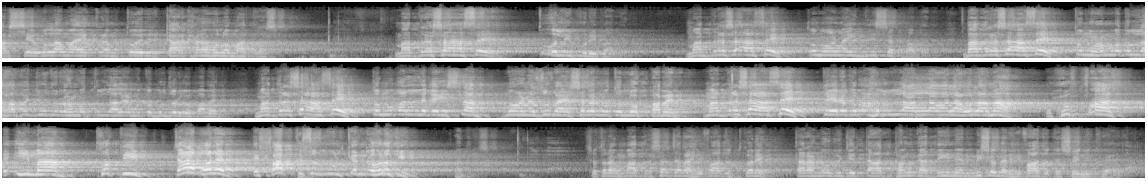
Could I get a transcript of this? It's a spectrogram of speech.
আর সে ওলামা একরাম তৈরির কারখানা হলো মাদ্রাসা। মাদ্রাসা আছে তো অলিপুরি পাবে মাদ্রাসা আছে তো মরনা ইদ্রিস পাবেন। মাদ্রাসা আছে তো মোহাম্মদুল্লাহ হাফিজুদুর রহমতুল্লাহের মতো বুজুর্গ পাবেন। মাদ্রাসা আছে তো মুবাল্লেগে ইসলাম মৌলানা জুবাইর সাহেবের মতো লোক পাবেন। মাদ্রাসা আছে তো এরকম আহলুল্লাহ আল্লাহ ওলামা হুফাজ ইমাম, খতিব, যা বলেন এই সব কিছুর মূল কেন্দ্র হলো কি? মাদ্রাসা। সুতরাং মাদ্রাসা যারা হেফাজত করে, তারা নবীজির তাঁত ভাঙ্গা দিনের মিশনের হেফাজতে সৈনিক হয়ে যায়।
